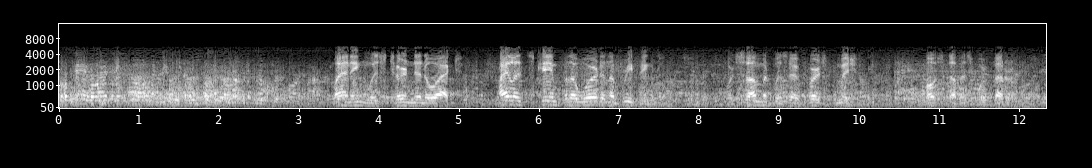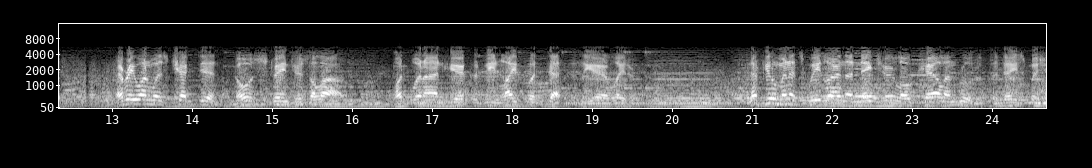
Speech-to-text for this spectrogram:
Okay, boys. Planning was turned into action. Pilots came for the word in the briefing rooms. For some, it was their first mission. Most of us were veterans. Everyone was checked in, no strangers allowed. What went on here could mean life or death in the air later. In a few minutes, we'd learn the nature, locale, and route of today's mission.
